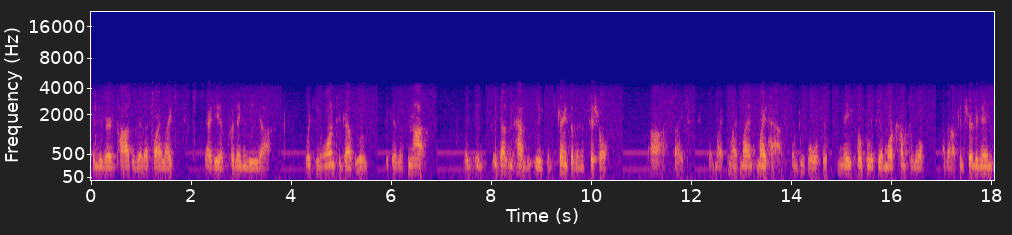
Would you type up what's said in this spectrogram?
can be very positive. That's why I like the idea of putting the uh, wiki onto GovLoop because it's not it, it, it doesn't have the constraints of an official uh, site that might, might might might have, and people will hopefully feel more comfortable about contributing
